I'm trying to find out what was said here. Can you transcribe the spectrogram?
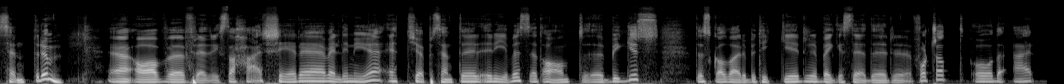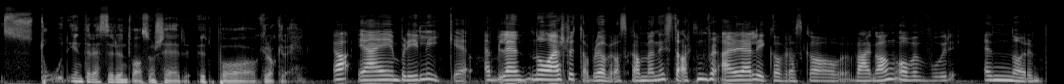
sentrum eh, av eh, Fredrikstad. Her skjer det veldig mye. Et kjøpesenter rives, et annet eh, bygges. Det skal være butikker begge steder fortsatt. Og det er stor interesse rundt hva som skjer ute på Kråkerøy. Ja, jeg blir like jeg ble, Nå har jeg slutta å bli overraska, men i starten er jeg like overraska hver gang over hvor enormt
